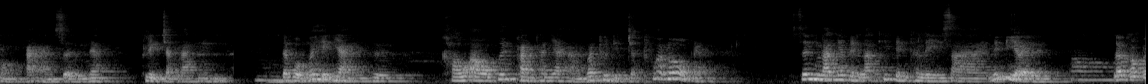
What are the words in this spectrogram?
ของอาหารเสริมเนี่ยผลิตจากรัฐนี้อืมแต่ผมก็เห็นอย่างหนึงคือเขาเอาพืชพันธุ์ธัญญาหารวัตถุดิบจากทั่วโลกเนี่ยซึ่งรัฐเนี่ยเป็นรัฐที่เป็นทะเลทรายไม่มีอะไรเลยอ๋อแล้วก็ไป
